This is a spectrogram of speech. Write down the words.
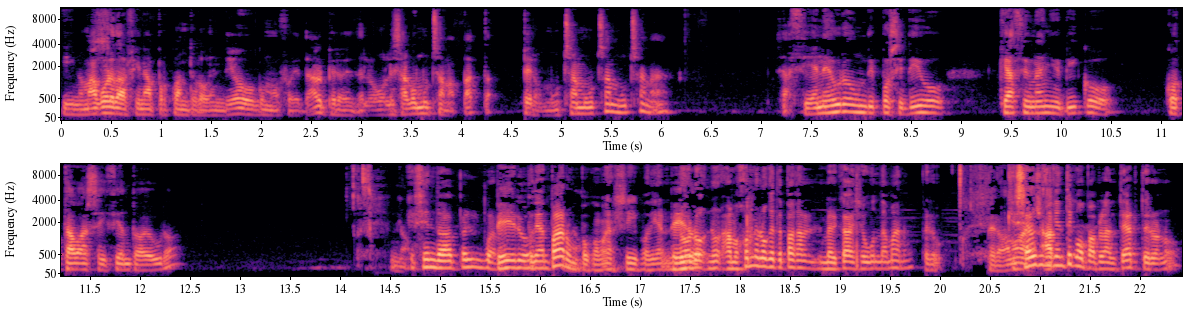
Y no me acuerdo al final por cuánto lo vendió o cómo fue tal, pero desde luego le saco mucha más pasta. Pero mucha, mucha, mucha más. O sea, 100 euros un dispositivo que hace un año y pico costaba 600 euros. No. Que siendo Apple, bueno, Pero- podían pagar un poco más, sí, podían. Pero- no, no- a lo mejor no lo que te pagan el mercado de segunda mano, pero Pero que sea lo suficiente como para planteártelo, ¿no?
